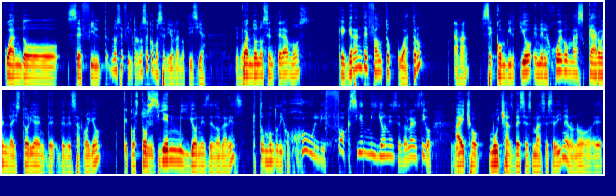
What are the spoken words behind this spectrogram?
cuando se filtró, no se filtró, no sé cómo se dio la noticia, cuando nos enteramos que Grande Auto 4 Ajá. Se convirtió en el juego más caro en la historia de, de desarrollo, que costó 100 mm. millones de dólares. Que todo el mundo dijo, holy fuck, 100 millones de dólares. Digo, ha hecho muchas veces más ese dinero, ¿no? Eh,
